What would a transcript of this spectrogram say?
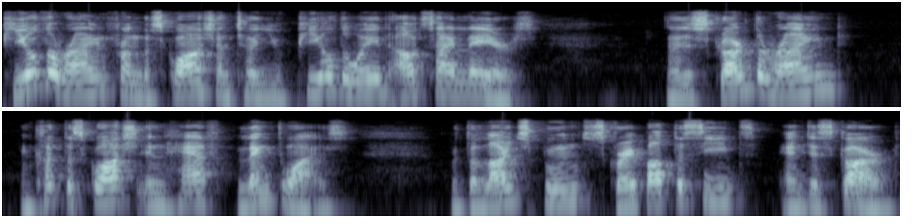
peel the rind from the squash until you've peeled away the outside layers. Now discard the rind and cut the squash in half lengthwise. With a large spoon, scrape out the seeds and discard.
